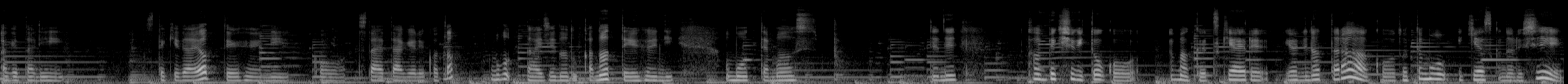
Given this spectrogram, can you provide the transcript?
あげたり素敵だよっていうふうにこう伝えてあげることも大事なのかなっていうふうに思ってます。でね完璧主義とこううまく付き合えるようになったらこうとっても生きやすくなるし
